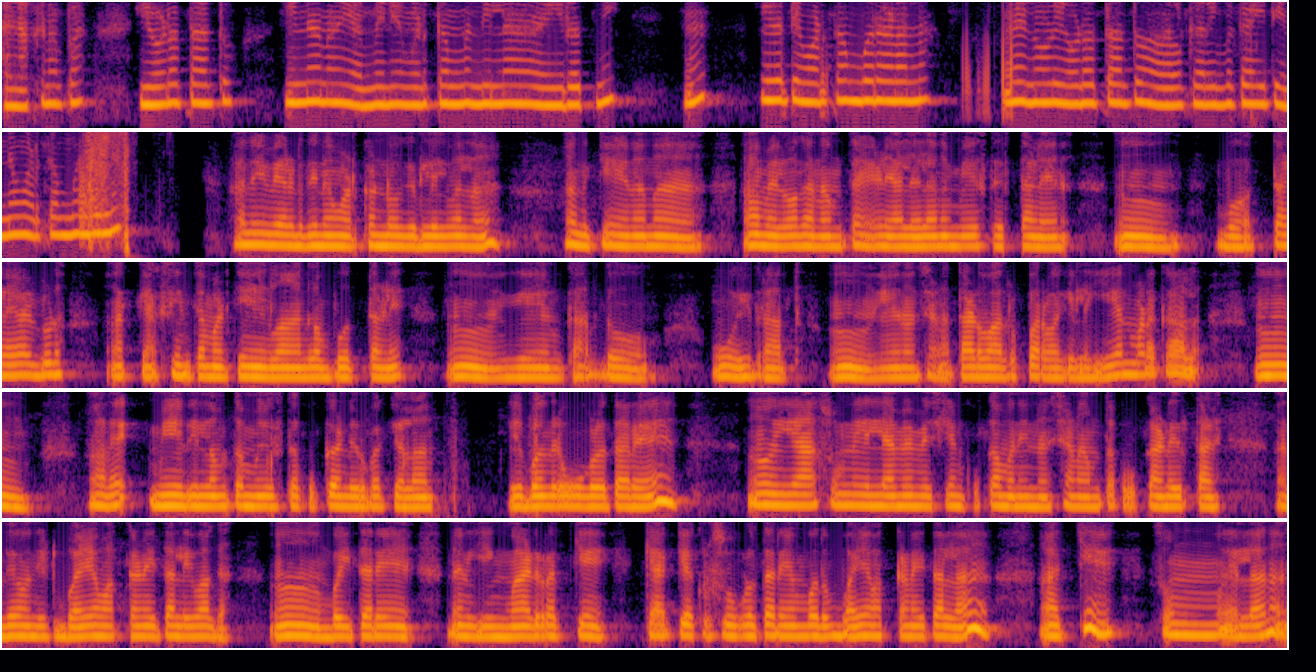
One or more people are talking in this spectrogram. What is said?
ಅಲ್ಲ ಕಣಪ್ಪ ಹೇಳೋತ್ತಾತು ಇನ್ನೂ ನಾ ಎಮ್ಮೆನೆ ಮಾಡ್ಕೊಂಬಂದಿಲ್ಲ ಇರತ್ನಿ. ಹಾಂ? ಇರತ್ತೆ ಮಾಡ್ಕೊಂಬರೋಳಲ್ಲ ಅದೇ ನೋಡಿ ಹೇಳೋತ್ತಾತು ಹಾಲು ಕರಿಬೇಕಾಗಿತ್ತು, ಇನ್ನೂ ಮಾಡ್ಕೊಂಬಂದಿಲ್ಲ ಅದೇ ಎರಡು ದಿನ ಮಾಡ್ಕೊಂಡು ಹೋಗಿರ್ಲಿಲ್ವಲ್ಲ? ಅದಕ್ಕೆ ನಾನು ಆಮೇಲೆ ಹೋಗೋಣ ಅಂತ ಹೇಳಿ, ಅಲ್ಲೆಲ್ಲ ನಮ್ಮ ಮೇಯಿಸ್ತಿರ್ತಾಳೆ ಹ್ಞೂ ಬೋತ್ತಾಳೆ ಹೇಳ್ಬಿಡು ಅದಕ್ಕೆ ಯಾಕೆ ಚಿಂತೆ ಮಾಡ್ತೀನಿ ಇಲ್ಲ ಆಗಲ್ಲ ಬೋತ್ತಾಳೆ. ಹ್ಞೂ ಏನು ಕರೆದು ಹೋಗಿದ್ರಾತು ಹ್ಞೂ ಏನೊಂದು ಸಣ್ಣ ತಡವಾದ್ರೂ ಪರವಾಗಿಲ್ಲ. ಏನು ಮಾಡೋಕ್ಕಾಗಲ್ಲ. ಹ್ಞೂ ಅದೇ ಮೇದಿಲ್ಲ ಅಂತ ಮೇಯಿಸ್ತಾ ಕುತ್ಕೊಂಡಿರ್ಬೇಕೆಲ್ಲ ಇಲ್ಲಿ ಬಂದರೆ ಉಗುಳ್ತಾರೆ. ಯಾಕೆ ಸುಮ್ಮನೆ ಇಲ್ಲಿ ಆಮೇಲೆ ಮೆಸ್ಕೊಂಡು ಕುಕ್ಕಮ್ಮನಿನ್ನ ಸಣ ಅಂತ ಕುಕ್ಕೊಂಡಿರ್ತಾಳೆ. ಅದೇ ಒಂದಿಟ್ಟು ಭಯ ಹಾಕ್ಕೊಂಡೈತಲ್ಲ ಇವಾಗ. ಹ್ಞೂ ಬೈತಾರೆ. ನನಗೆ ಹಿಂಗೆ ಮಾಡಿರೋದಕ್ಕೆ ಕ್ಯಾಕ್ ಕ್ಯಾಕ್ ಸುಗುಳ್ತಾರೆ ಎಂಬುದು ಭಯ ಹಾಕ್ಕೊಂಡೈತಲ್ಲ ಅದಕ್ಕೆ ಸುಮ್ಮನೆ ಎಲ್ಲನ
